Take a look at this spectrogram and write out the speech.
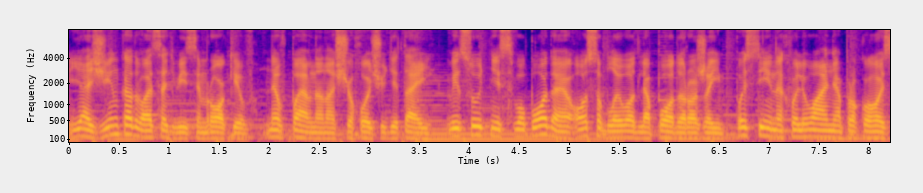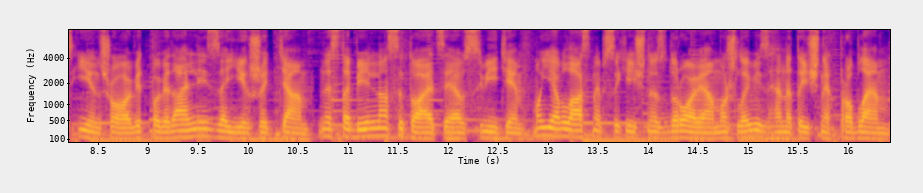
Я жінка 28 років, не впевнена, що хочу дітей. Відсутність свободи, особливо для подорожей, постійне хвилювання про когось іншого, відповідальність за їх життя, нестабільна ситуація в світі, моє власне психічне здоров'я, можливість генетичних проблем,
